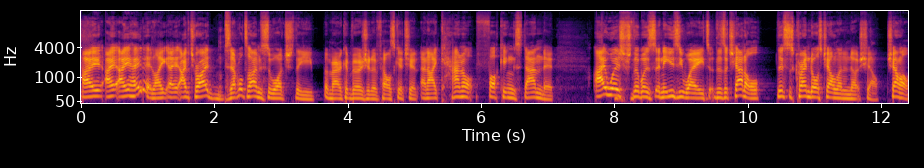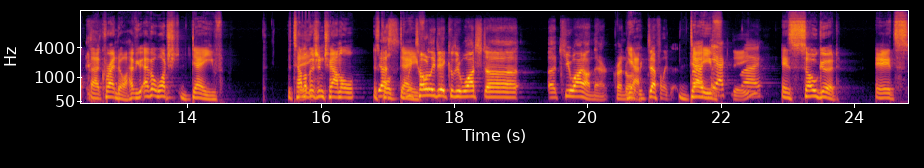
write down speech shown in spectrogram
I, I, I hate it. Like I, I've tried several times to watch the American version of Hell's Kitchen, and I cannot fucking stand it. I wish there was an easy way to. There's a channel. This is Crendor's channel in a nutshell. Channel uh, Crendor. Have you ever watched Dave? The television channel is called Dave. we totally did because we watched uh, a QI on there, Crendor. Yeah. We definitely did. Dave yeah, Dave? is so good. It's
